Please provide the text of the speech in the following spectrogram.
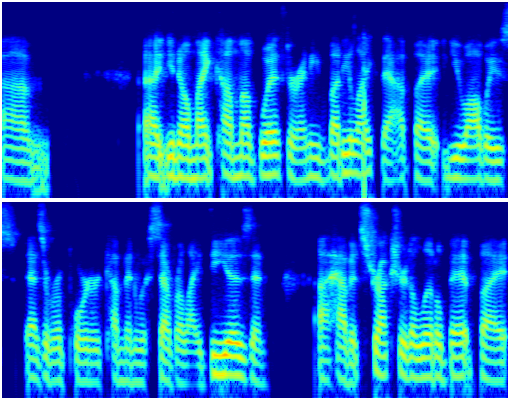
um, uh, you know might come up with or anybody like that but you always as a reporter come in with several ideas and uh, have it structured a little bit but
